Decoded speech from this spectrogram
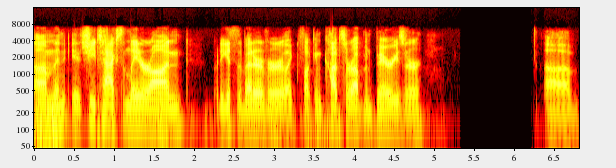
um then it, she attacks him later on but he gets the better of her like fucking cuts her up and buries her um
